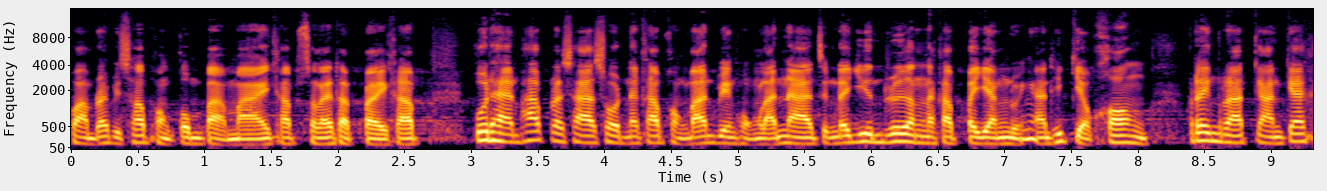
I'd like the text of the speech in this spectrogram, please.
ความรับผิดชอบของกรมป่าไม้ครับสไลด์ถัดไปครับ ผู้แทนภาคประชาชนนะครับของบ้านเวียงหงล้านนาจึงได้ยื่นเรื่องนะครับ ไปยังหน่วยงานที่เกี่ยวข้อง เร่งรัดการแก้ไข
